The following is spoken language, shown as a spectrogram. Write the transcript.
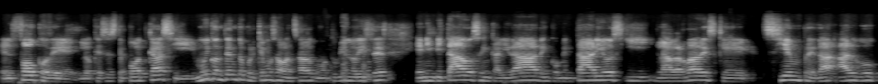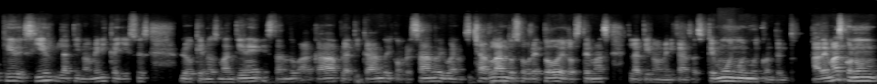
el, foco de lo que es este podcast. Y muy contento porque hemos avanzado, como tú bien lo dices, en invitados, en calidad, en comentarios. Y la verdad es que siempre da algo que decir Latinoamérica y eso es lo que nos mantiene estando acá platicando y conversando y, bueno, charlando sobre todo de los temas latinoamericanos latinoamericanos. Así que muy, muy, muy contento. Además, con, un,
